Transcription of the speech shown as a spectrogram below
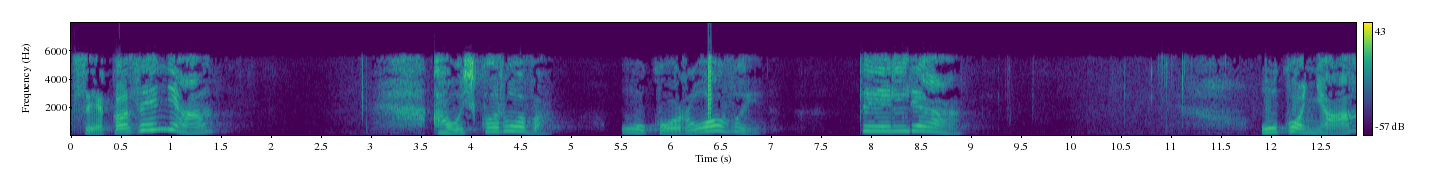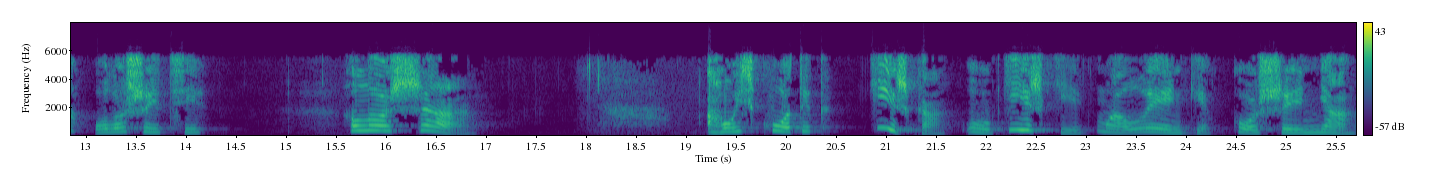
це козеня. А ось корова. У корови теля. У коня у лошиці лоша. А ось котик, кішка, у кішки маленьке кошеня.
